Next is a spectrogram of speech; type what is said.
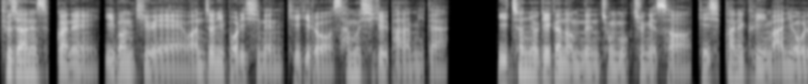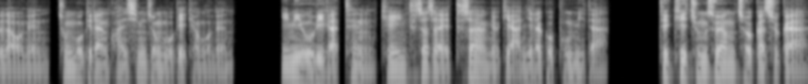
투자하는 습관을 이번 기회에 완전히 버리시는 계기로 삼으시길 바랍니다. 2천여 개가 넘는 종목 중에서 게시판에 글이 많이 올라오는 종목이란 관심 종목의 경우는 이미 우리 같은 개인 투자자의 투자 영역이 아니라고 봅니다. 특히 중소형 저가주가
